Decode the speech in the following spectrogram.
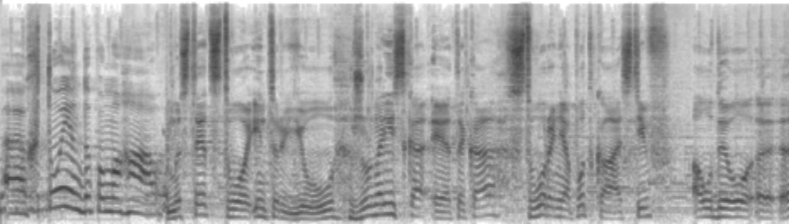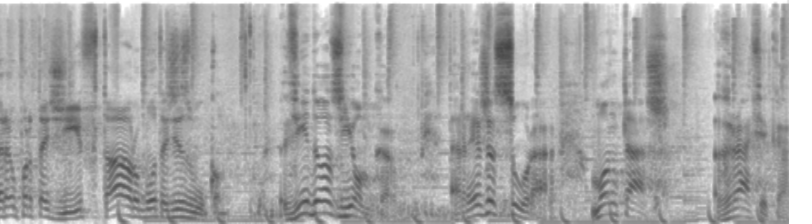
е, хто їм допомагав. Мистецтво інтерв'ю, журналістська етика, створення подкастів, аудіорепортажів та робота зі звуком. Відеозйомка, режисура, монтаж, графіка.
